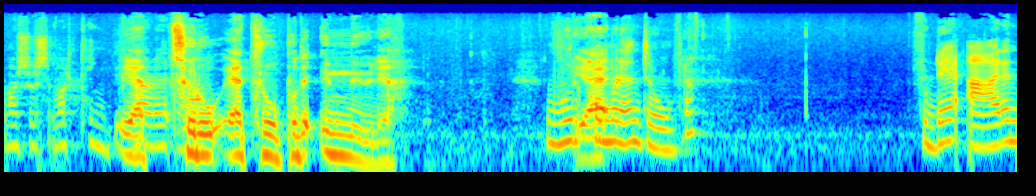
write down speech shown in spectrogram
Hva, så- hva tenker Jeg, du- tror- jeg tror på det umulige. Hvor jeg- kommer den troen fra? For det er en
